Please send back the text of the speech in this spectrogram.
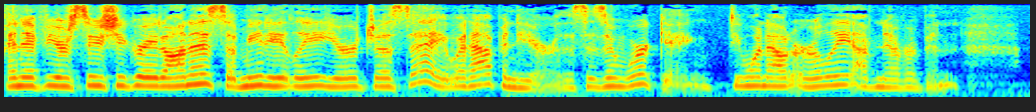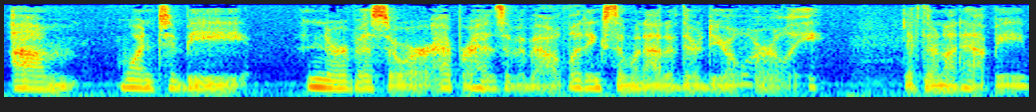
and if you're sushi grade honest, immediately you're just, hey, what happened here? This isn't working. Do you want out early? I've never been um, one to be nervous or apprehensive about letting someone out of their deal early if they're not happy.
